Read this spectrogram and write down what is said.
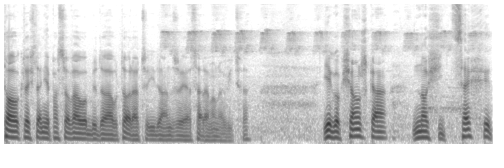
to określenie pasowałoby do autora, czyli do Andrzeja Saramonowicza. Jego książka nosi cechy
